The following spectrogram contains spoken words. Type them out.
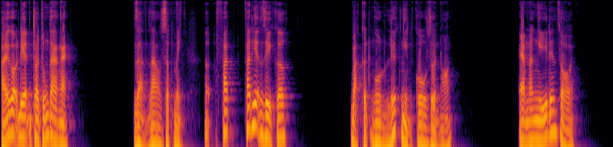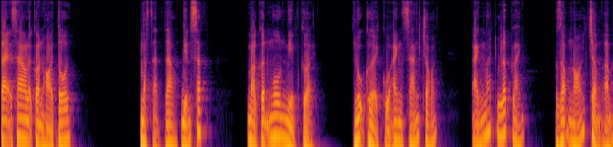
hãy gọi điện cho chúng ta ngay. Giản giao giật mình. Ờ, phát, phát hiện gì cơ? Bà cận ngôn liếc nhìn cô rồi nói. Em đã nghĩ đến rồi. Tại sao lại còn hỏi tôi? Mặt giản giao biến sắc. Bà cận ngôn mỉm cười. Nụ cười của anh sáng chói. Ánh mắt lấp lánh. Giọng nói trầm ấm.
